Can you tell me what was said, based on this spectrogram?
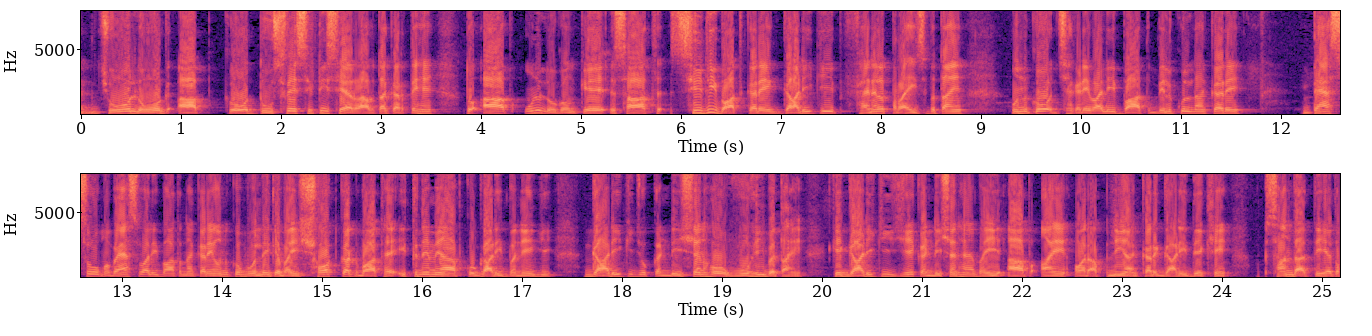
جو لوگ آپ کو دوسرے سٹی سے رابطہ کرتے ہیں، تو آپ ان لوگوں کے ساتھ سیدھی بات کریں، گاڑی کی فائنل پرائز بتائیں۔ ان کو جھگڑے والی بات بالکل نہ کریں۔ بحث و مبحث والی بات نہ کریں، ان کو بولیں کہ بھائی شارٹ کٹ بات ہے، اتنے میں آپ کو گاڑی بنے گی۔ گاڑی کی جو کنڈیشن ہو، وہی بتائیں کہ گاڑی کی یہ کنڈیشن ہے، بھائی آپ آئیں اور اپنی آ کر گاڑی دیکھیں، پسند آتی ہے تو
